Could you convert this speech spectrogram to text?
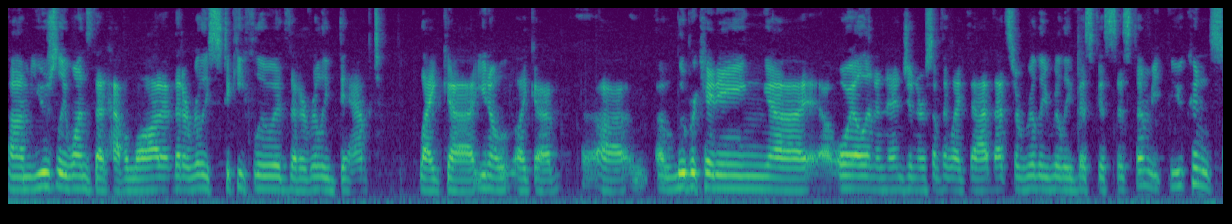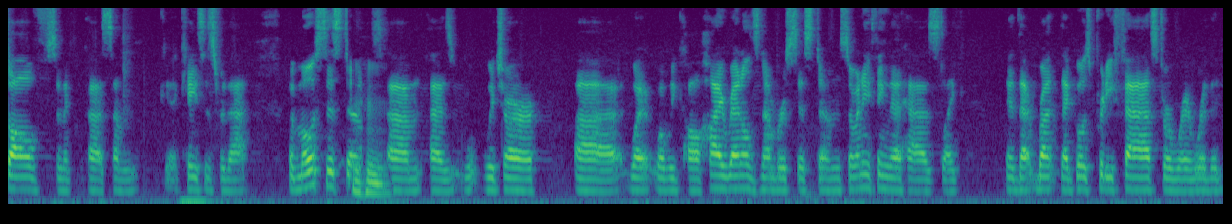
Um, usually ones that have a lot of that are really sticky fluids that are really damped, like uh, you know, like a, a, a lubricating uh, oil in an engine or something like that. That's a really really viscous system. You, you can solve some uh, some cases for that. But most systems, mm-hmm. um, as which are uh, what what we call high Reynolds number systems, so anything that has like that run, that goes pretty fast or where, where the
